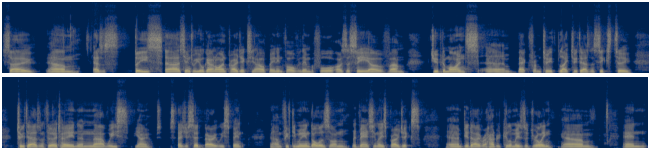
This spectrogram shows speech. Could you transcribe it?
So um, as these uh, Central Yilgarn Iron projects, you know, I've been involved with them before. I was the CEO of um, Jupiter Mines um, back from two, late 2006 to 2013, and uh, we, you know, as you said, Barry, we spent um, $50 million on advancing these projects. Um, did over 100 kilometres of drilling. Um, and,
